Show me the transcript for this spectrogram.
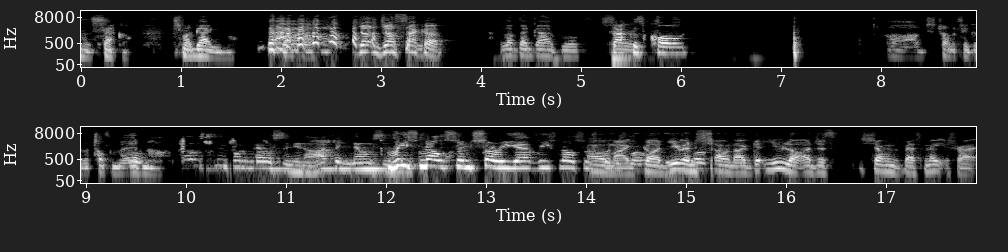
Saka. That's my guy, you know. just, just Saka. I love that guy, bro. Mm. Saka's cold. Oh, I'm just trying to think of the top of my head now. Don't sleep on Nelson, you know. I think Nelson. Reiss Nelson, sorry, yeah, Reiss Nelson. Oh my god, you and Sean I get you lot are just Sean's best mates right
